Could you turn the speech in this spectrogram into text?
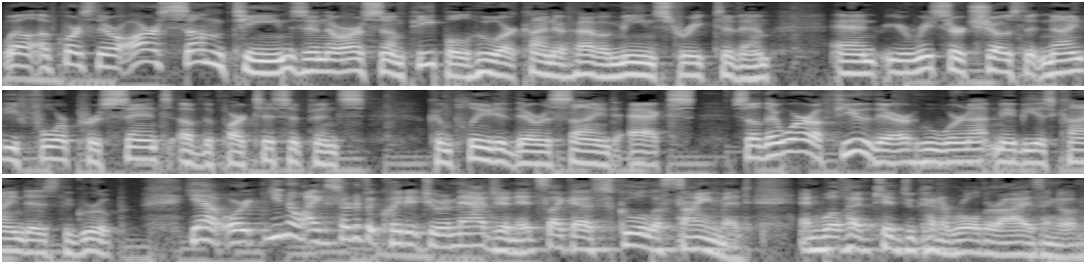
Well, of course, there are some teens and there are some people who are kind of have a mean streak to them. And your research shows that 94% of the participants completed their assigned acts. So there were a few there who were not maybe as kind as the group. Yeah, or, you know, I sort of equate it to imagine it's like a school assignment, and we'll have kids who kind of roll their eyes and go,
